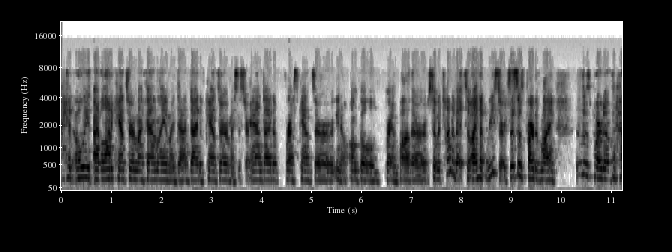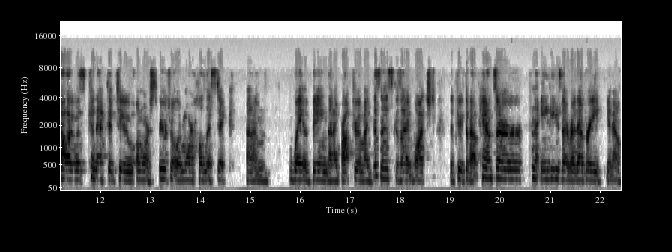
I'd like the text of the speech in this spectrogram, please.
I had always, I have a lot of cancer in my family. My dad died of cancer. My sister Ann died of breast cancer, you know, uncle, grandfather. So a ton of it. So I had research. This was part of my, this was part of how I was connected to a more spiritual or more holistic um, way of being that I brought through in my business because I watched The Truth About Cancer in the 80s. I read every, you know,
